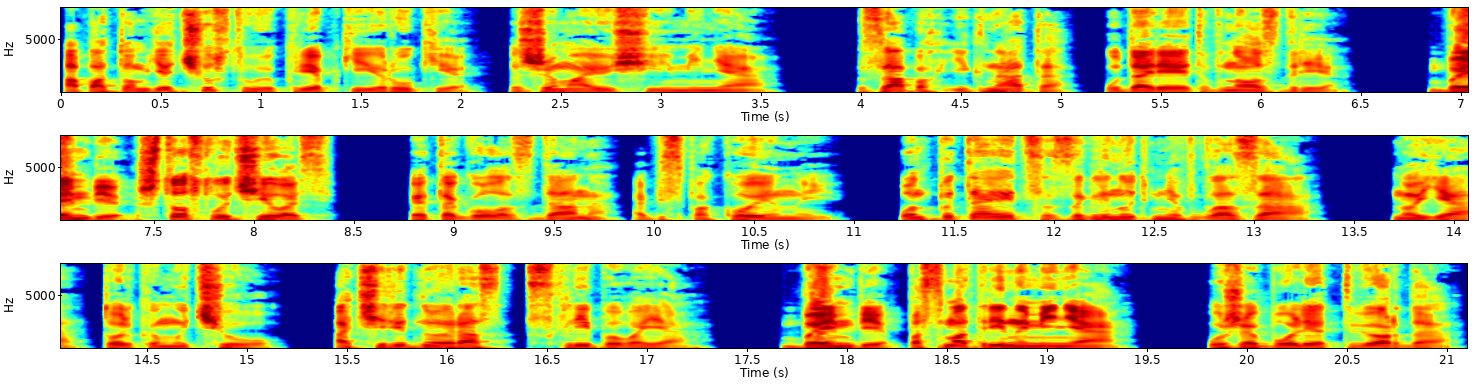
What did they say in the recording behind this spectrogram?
а потом я чувствую крепкие руки, сжимающие меня. Запах Игната ударяет в ноздри. «Бэмби, что случилось?» Это голос Дана, обеспокоенный. Он пытается заглянуть мне в глаза, но я только мычу, очередной раз всхлипывая. «Бэмби, посмотри на меня!» Уже более твердо.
